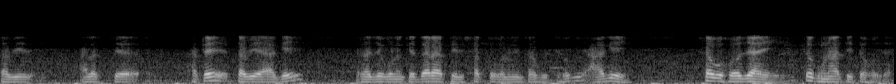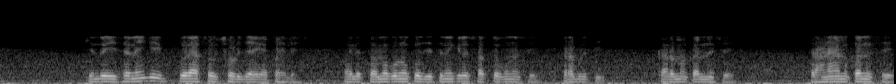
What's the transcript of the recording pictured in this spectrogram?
तभी आलस्य हटे, तभी आगे रजगुण के द्वारा फिर सत्वगुण में प्रवृत्ति होगी। आगे सब हो जाए तो गुणातीत तो हो जाए। किंतु ऐसा नहीं कि पूरा सब छोड़ जाएगा पहले। पहले तमगुणों को जीतने के लिए सत्वगुण से, प्रवृत्ति, कर्म करने से, प्राणायाम करने से,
